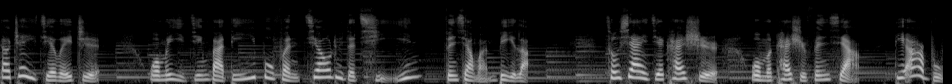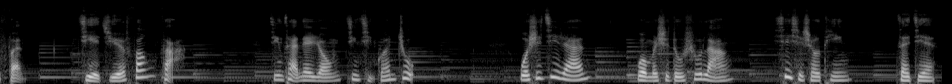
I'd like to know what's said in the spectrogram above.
到这一节为止，我们已经把第一部分焦虑的起因分享完毕了。从下一节开始，我们开始分享。第二部分，解决方法，精彩内容敬请关注。我是既然，我们是读书郎，谢谢收听，再见。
